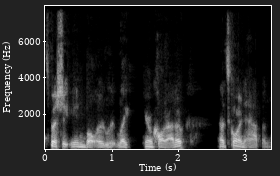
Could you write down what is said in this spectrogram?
especially in Boulder, like here in Colorado. That's going to happen.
